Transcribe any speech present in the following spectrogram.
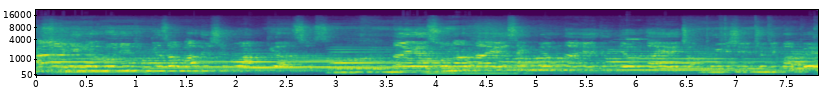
하나님 아버지 주께서 받으시고 함께 하소서. 나의 소망 나의 생명 나의 능력 나의 전부이신 주님 앞에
